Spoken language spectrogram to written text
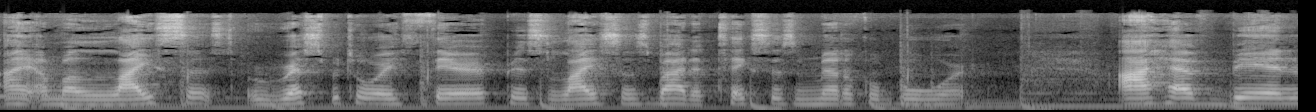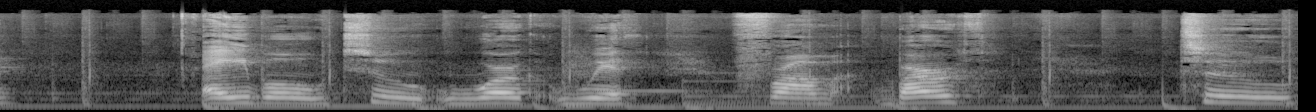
I am a licensed respiratory therapist licensed by the Texas Medical Board. I have been able to work with from birth to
